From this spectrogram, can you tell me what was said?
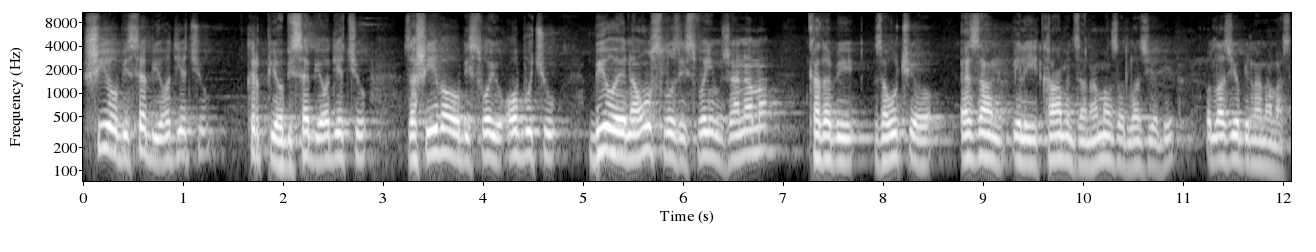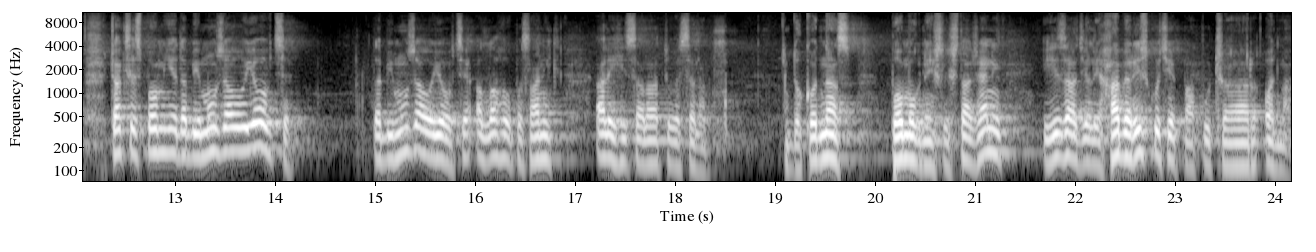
Šio bi sebi odjeću, krpio bi sebi odjeću, zašivao bi svoju obuću, bio je na usluzi svojim ženama, kada bi zaučio ezan ili kamet za namaz, odlazio bi, odlazio bi na namaz. Čak se spominje da bi muzao i ovce. Da bi muzao i ovce, Allahov poslanik, alihi salatu veselam. Dok od nas pomogneš li šta ženi, izađe li haber iz kuće, pa pučar odmah.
